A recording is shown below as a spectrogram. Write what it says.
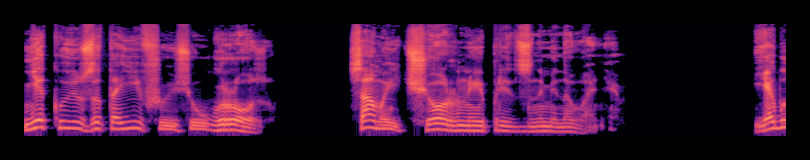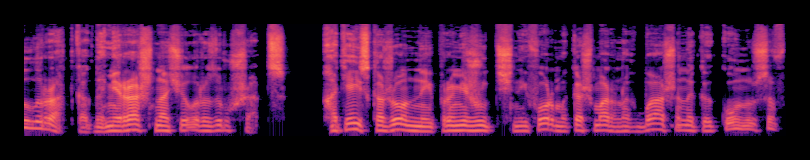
некую затаившуюся угрозу, самые черные предзнаменования. Я был рад, когда мираж начал разрушаться, хотя искаженные промежуточные формы кошмарных башенок и конусов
